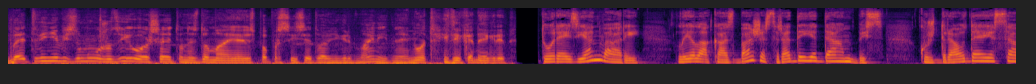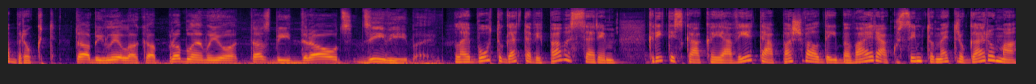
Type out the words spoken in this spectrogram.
Bet viņi visu mūžu dzīvo šeit, un es domāju, ja jūs paprasīsiet, vai viņi grib mainīt, nē, noteikti, ka negrib. Toreiz janvārī lielākās bažas radīja dambis, kurš draudēja sabrukt. Tā bija lielākā problēma, jo tas bija draudz dzīvībai. Lai būtu gatavi pavasarim, kritiskākajā vietā pašvaldība vairāku simtu metru garumā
